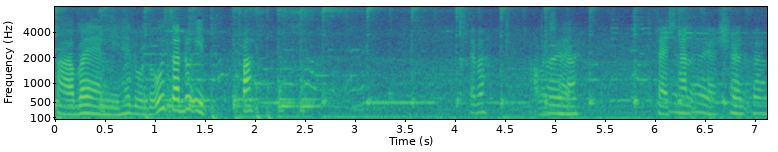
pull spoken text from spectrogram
ขาแบรนด์มีให้ดูด้วยอุ๊ยจะดูอิดปะใช่ปะเอาไม่อะไรใช่ นะ แฟชั่นแฟชั่นแฟชั่น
